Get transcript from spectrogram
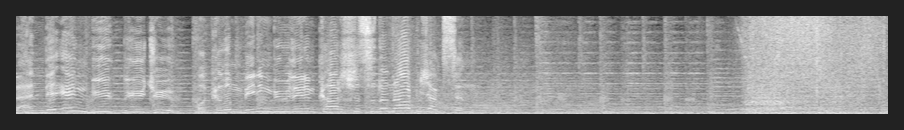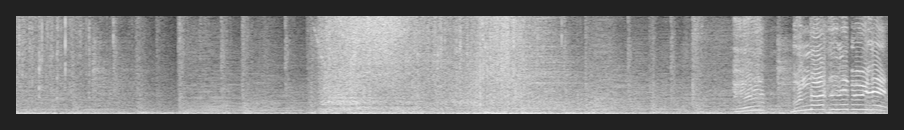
Ben de en büyük büyücüyüm. Bakalım benim büyülerim karşısında ne yapacaksın? Hı? Bunlar da ne böyle?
